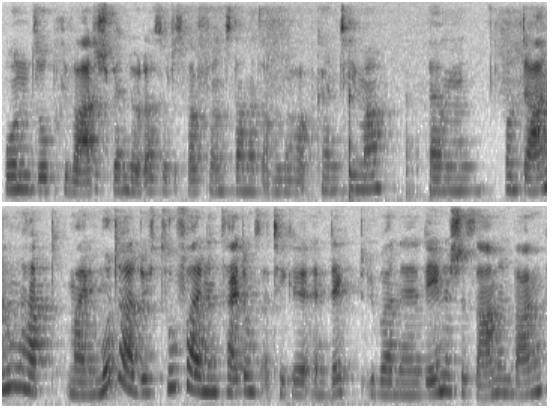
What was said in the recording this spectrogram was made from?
Und so private Spende oder so, das war für uns damals auch überhaupt kein Thema. Ähm, und dann hat meine Mutter durch Zufall einen Zeitungsartikel entdeckt über eine dänische Samenbank,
